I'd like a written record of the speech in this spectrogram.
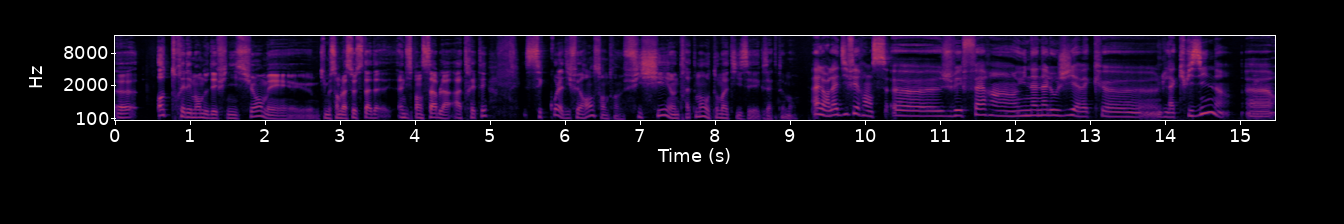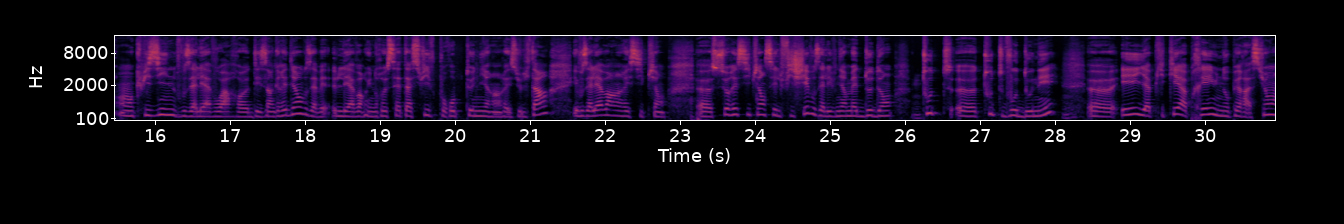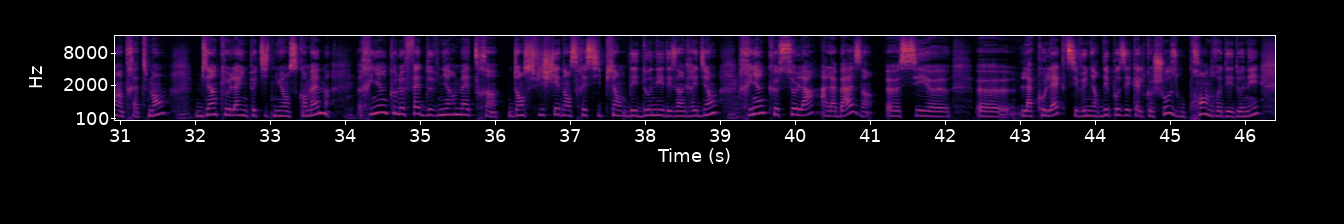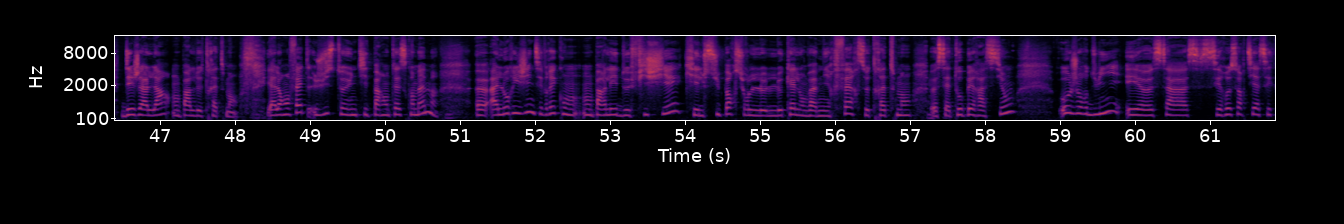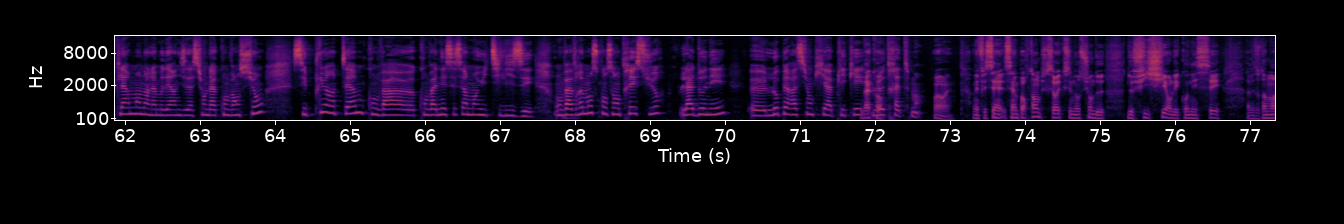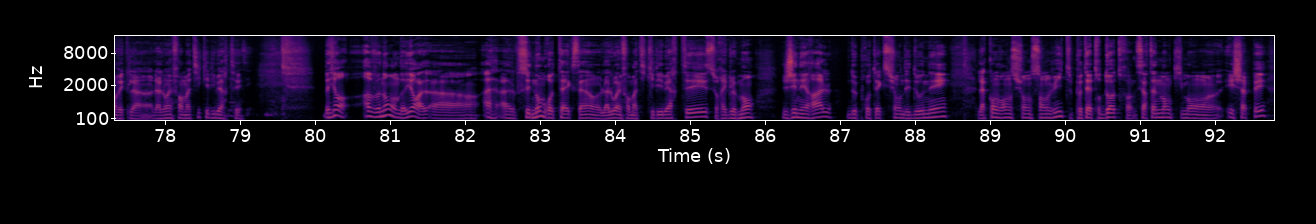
Euh, autre élément de définition, mais euh, qui me semble à ce stade indispensable à traiter, c'est quoi la différence entre un fichier et un traitement automatisé exactement? Alors la différence, euh, je vais faire une analogie avec euh, la cuisine. Euh, en cuisine, vous allez avoir euh, des ingrédients, vous allez avoir une recette à suivre pour obtenir un résultat, et vous allez avoir un récipient. Euh, ce récipient, c'est le fichier. Vous allez venir mettre dedans mmh. toutes, toutes vos données mmh. et y appliquer après une opération, un traitement. Mmh. Bien que là, une petite nuance quand même. Rien que le fait de venir mettre dans ce fichier, dans ce récipient, des données, des ingrédients, rien que cela, à la base, euh, c'est euh, euh, la collecte, c'est venir déposer quelque chose ou prendre des données. Déjà là, on parle de traitement. Et alors en fait, juste une petite parenthèse quand même. à l'origine, c'est vrai qu'on parlait de fichier, qui est le support sur lequel on va venir faire ce traitement, cette opération. Aujourd'hui, et ça s'est ressorti assez clairement dans la modernisation de la convention, c'est plus un terme qu'on va qu'on va nécessairement utiliser. On va vraiment se concentrer sur la donnée, euh, l'opération qui est appliquée, le traitement. Ouais, ouais. En effet, c'est important, parce que c'est vrai que ces notions de, de, fichiers, on les connaissait, notamment avec la, loi informatique et liberté. D'ailleurs, venons d'ailleurs à, ces nombreux textes, hein, la loi informatique et liberté, ce règlement général de protection des données, la Convention 108, peut-être d'autres certainement qui m'ont euh, échappé.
